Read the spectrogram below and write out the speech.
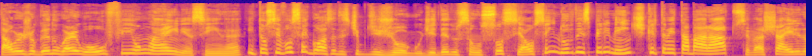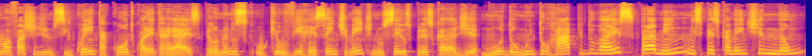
Tower jogando Werewolf online, assim, né? Então, se você gosta desse tipo de jogo, de dedução social, sem dúvida experimente, que ele também tá barato, você vai achar ele numa faixa de 50 conto, 40 reais, pelo menos o que eu vi recentemente, não sei, os preços cada dia mudam muito rápido, mas para mim, especificamente, não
